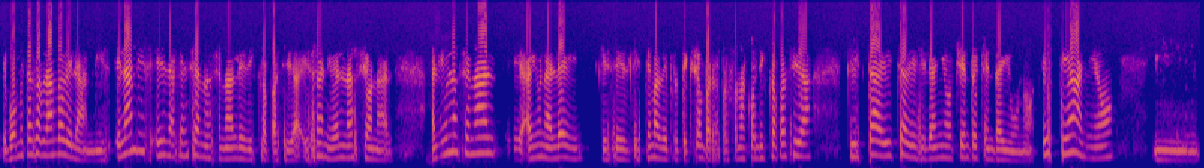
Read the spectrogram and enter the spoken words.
vos me estás hablando del ANDIS. El ANDIS es la Agencia Nacional de Discapacidad, es a nivel nacional. A nivel nacional hay una ley que es el Sistema de Protección para las Personas con Discapacidad, que está hecha desde el año 80-81. Este año, y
